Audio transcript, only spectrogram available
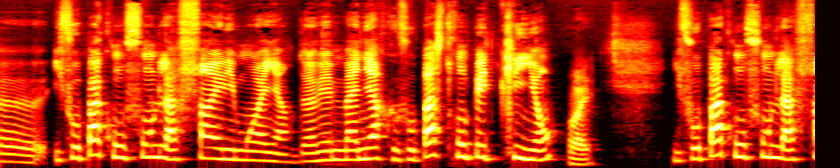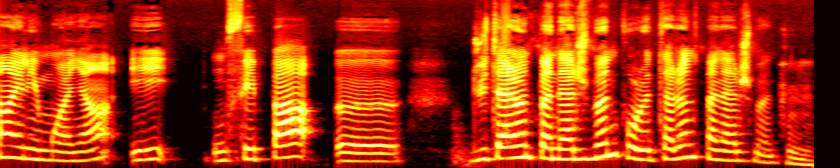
euh, il ne faut pas confondre la fin et les moyens. De la même manière qu'il ne faut pas se tromper de client, Ouais. il ne faut pas confondre la fin et les moyens. Et on ne fait pas euh, du talent management pour le talent management. Hmm.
